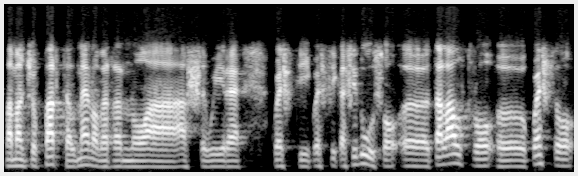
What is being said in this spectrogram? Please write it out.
la maggior parte almeno verranno a, a seguire questi, questi, casi d'uso. Eh, tra l'altro eh, questo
